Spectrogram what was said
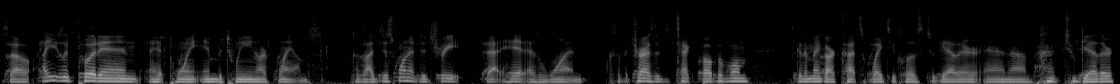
So I usually put in a hit point in between our flams because I just want it to treat that hit as one. Because if it tries to detect both of them, it's going to make our cuts way too close together and um, together,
